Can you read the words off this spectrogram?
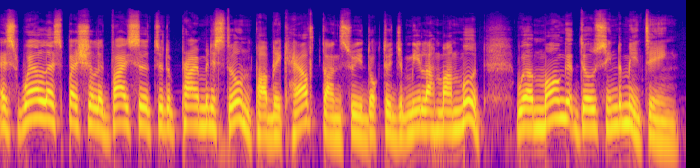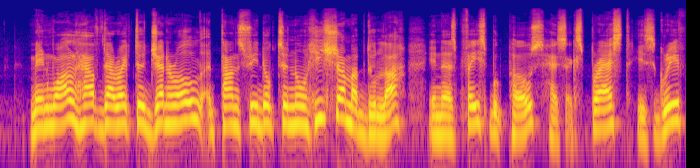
as well as special advisor to the Prime Minister on Public Health Tan Sri Dr. Jemilah Mahmood, were among those in the meeting. Meanwhile, Health Director General Tan Sri Dr. Noor Hisham Abdullah, in a Facebook post, has expressed his grief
